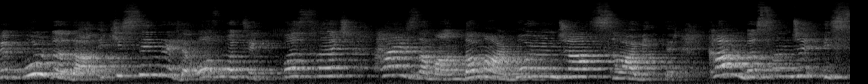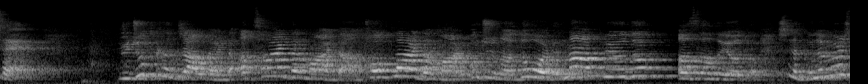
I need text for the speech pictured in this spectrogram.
ve burada da ikisinde de ozmotik basınç her zaman damar boyunca sabittir. Kalp vücut kılcallarında atar damardan toplar damar ucuna doğru ne yapıyordu? Azalıyordu. Şimdi glomerus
